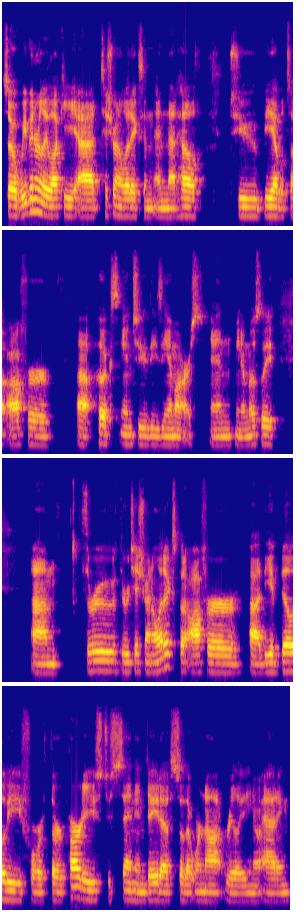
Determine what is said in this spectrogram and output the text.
So we've been really lucky at Tissue Analytics and, and Net Health to be able to offer uh, hooks into these EMRs, and you know mostly um, through through Tissue Analytics, but offer uh, the ability for third parties to send in data so that we're not really you know adding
